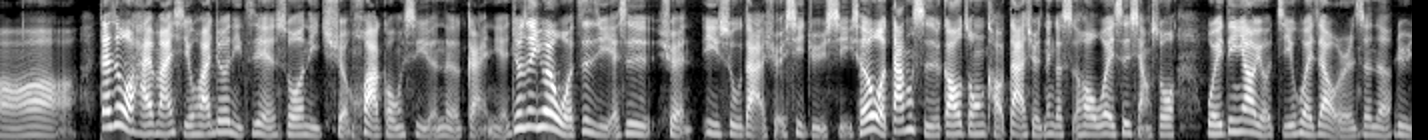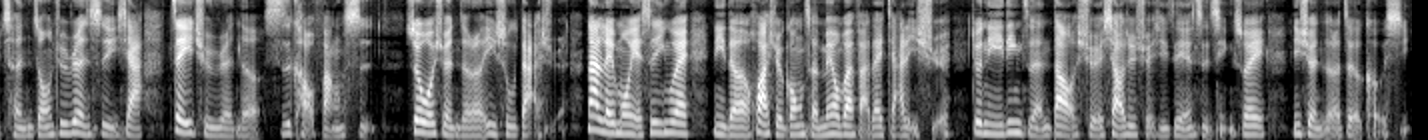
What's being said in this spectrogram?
哦，但是我还蛮喜欢，就是你之前说你选化工系的那个概念，就是因为我自己也是选艺术大学戏剧系，其实我当时高中考大学那个时候，我也是想说，我一定要有机会在我人生的旅程中去认识一下这一群人的思考方式。所以我选择了艺术大学。那雷蒙也是因为你的化学工程没有办法在家里学，就你一定只能到学校去学习这件事情，所以你选择了这个科系。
